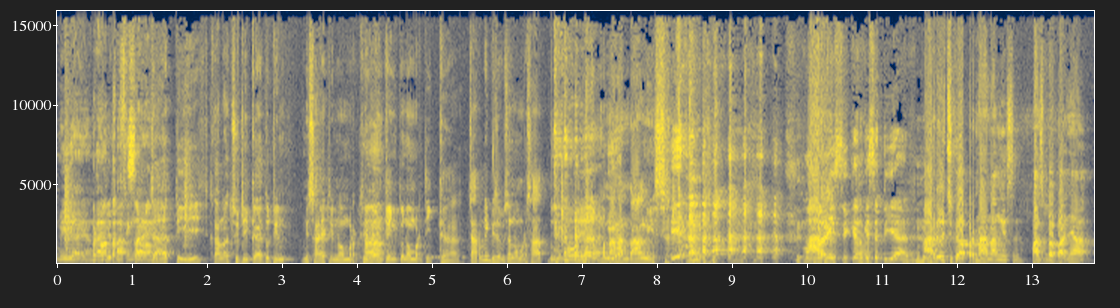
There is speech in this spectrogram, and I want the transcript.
iya ya, nggak dipaksa ya. Jadi kalau Judika itu di misalnya di nomor di Ah. ranking itu nomor tiga, Charlie bisa-bisa nomor satu untuk menahan tangis. Mengkondisikan kesedihan. Ariel juga pernah nangis pas bapaknya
